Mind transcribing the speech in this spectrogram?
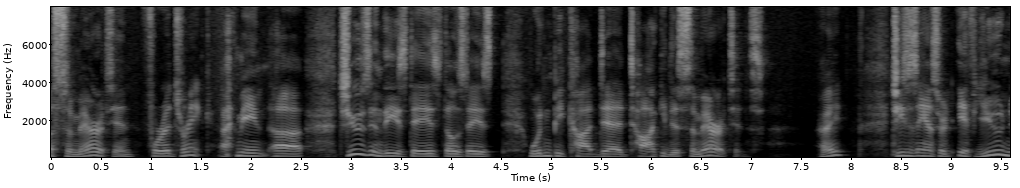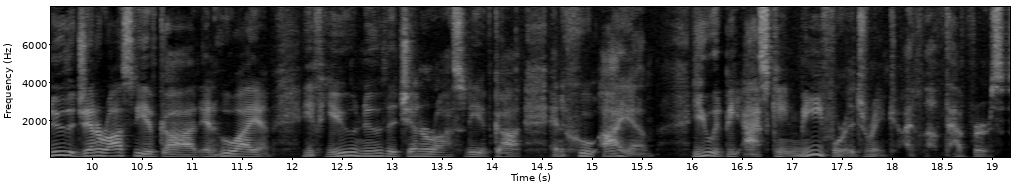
a Samaritan, for a drink? I mean, uh, Jews in these days, those days, wouldn't be caught dead talking to Samaritans right? Jesus answered, If you knew the generosity of God and who I am, if you knew the generosity of God and who I am, you would be asking me for a drink. I love that verse.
